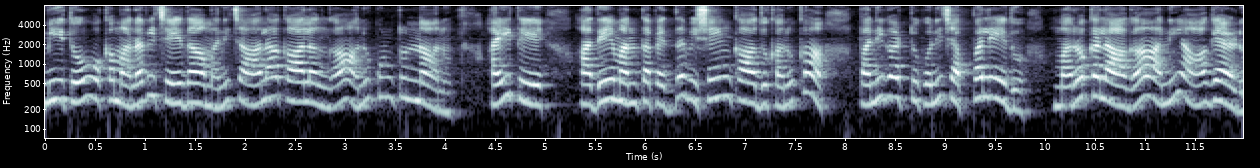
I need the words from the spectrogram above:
మీతో ఒక మనవి చేద్దామని చాలా కాలంగా అనుకుంటున్నాను. అయితే అదేమంత పెద్ద విషయం కాదు కనుక పనిగట్టుకొని చెప్పలేదు. మరొకలాగా అని ఆగాడు.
